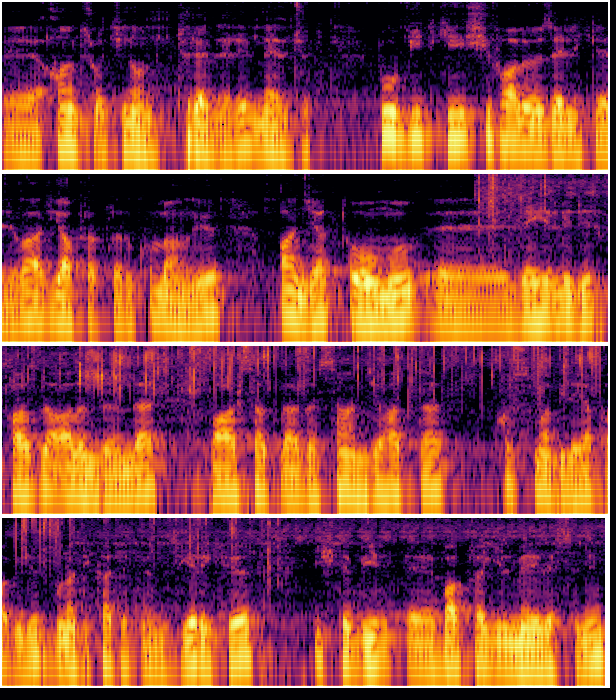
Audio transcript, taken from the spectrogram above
e, antrokinon türevleri mevcut. Bu bitki şifalı özellikleri var. Yaprakları kullanılıyor. Ancak tohumu e, zehirlidir. Fazla alındığında bağırsaklarda sancı hatta kusma bile yapabilir. Buna dikkat etmemiz gerekiyor. İşte bir e, baklagil meyvesinin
